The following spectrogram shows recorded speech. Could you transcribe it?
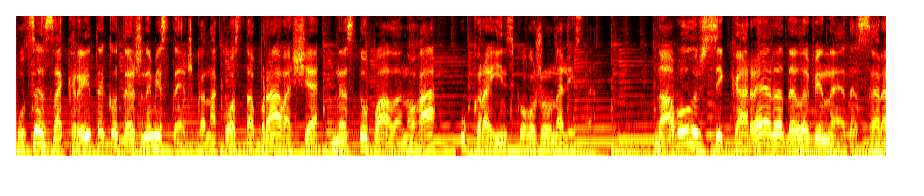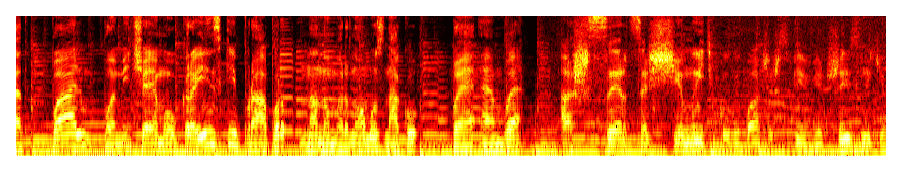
У це закрите котежне містечко на Коста Брава ще не ступала нога українського журналіста. На вуличці Карера де Лепінеда серед пальм помічаємо український прапор на номерному знаку БМВ. Аж серце щемить, коли бачиш співвітчизників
